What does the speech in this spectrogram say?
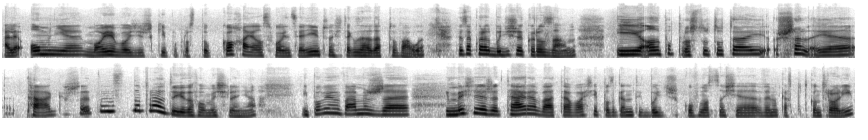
ale u mnie moje bodziszki po prostu kochają słońce. Nie wiem, czy one się tak zaadaptowały. To jest akurat bodziszek Rozan i on po prostu tutaj szaleje tak, że to jest naprawdę nie do pomyślenia. I powiem Wam, że myślę, że ta rabata właśnie pod względem tych bodziszków mocno się wymyka spod kontroli,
